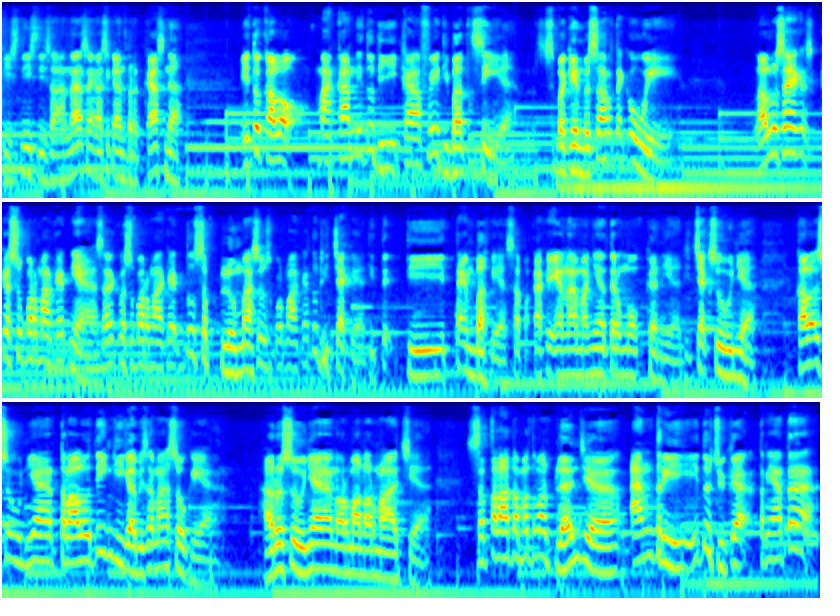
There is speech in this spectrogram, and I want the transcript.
bisnis di sana saya ngasihkan berkas. Nah itu kalau makan itu di cafe dibatasi ya. Sebagian besar take away. Lalu saya ke supermarketnya. Saya ke supermarket itu sebelum masuk supermarket itu dicek ya ditembak ya. Kaki yang namanya termogan ya dicek suhunya. Kalau suhunya terlalu tinggi nggak bisa masuk ya. Harus suhunya yang normal-normal aja. Setelah teman-teman belanja antri itu juga ternyata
